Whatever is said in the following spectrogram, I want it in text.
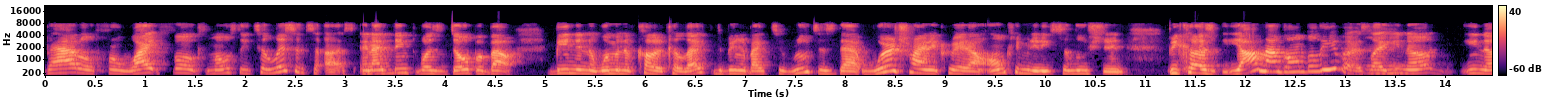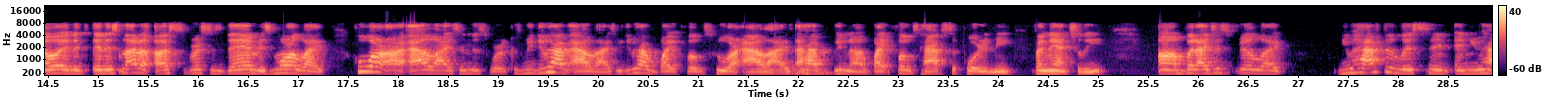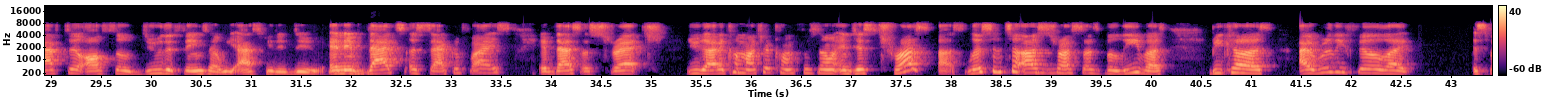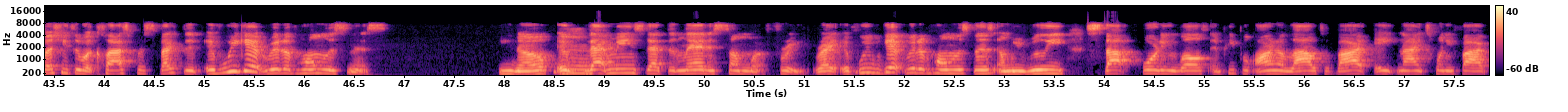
battle for white folks mostly to listen to us. And I mm-hmm. think what's dope about being in the Women of Color Collect, to bring it back to roots, is that we're trying to create our own community solution because y'all not gonna believe us. Mm-hmm. Like, you mm-hmm. know, you know, and it's and it's not a us versus them. It's more like who are our allies in this work? Because we do have allies. We do have white folks who are allies. Mm-hmm. I have, you know, white folks have supported me financially. Um, but I just feel like you have to listen and you have to also do the things that we ask you to do. And if that's a sacrifice, if that's a stretch, you got to come out your comfort zone and just trust us. Listen to us, mm-hmm. trust us, believe us because I really feel like especially through a class perspective, if we get rid of homelessness, you know, if mm. that means that the land is somewhat free, right? If we get rid of homelessness and we really stop hoarding wealth and people aren't allowed to buy 8, 9, 25,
